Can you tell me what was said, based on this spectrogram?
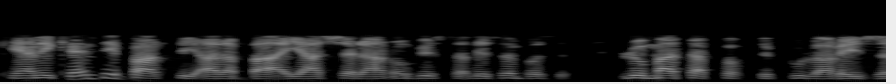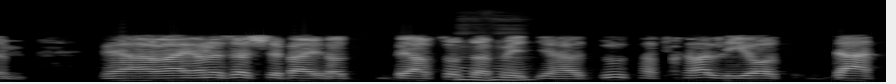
כי אני כן דיברתי על הבעיה של האוניברסליזם לעומת הפרטיקולריזם, והרעיון הזה שבארצות הברית יהדות הפכה להיות דת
